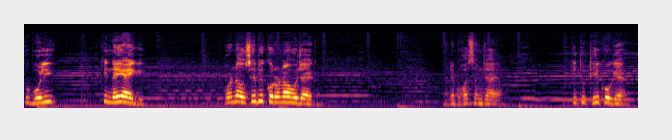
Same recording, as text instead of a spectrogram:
तो बोली कि नहीं आएगी, वरना उसे भी कोरोना हो जाएगा। मैंने बहुत समझाया कि तू ठीक हो गया है।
